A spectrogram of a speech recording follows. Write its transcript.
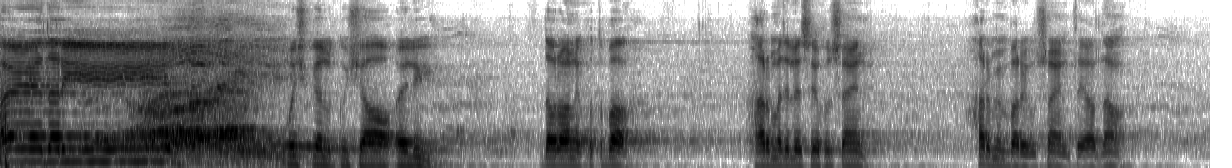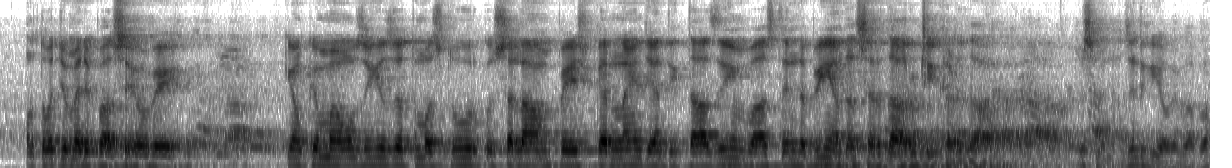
हैदरी। मुश्किल कुशा अली। दौरान खुतबा। हर मजलिस हुसैन, हर मैंबर हुसैन ते आदा। हूँ तवज्जो मेरे पास हो गए क्योंकि मैं उस इज़्ज़त मस्तूर को सलाम पेश करना है जैसी ताजीम वास्ते नबियाँ दा सरदार उठी खड़दा। बिस्मिल्लाह, ज़िंदगी होवे बाबा।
